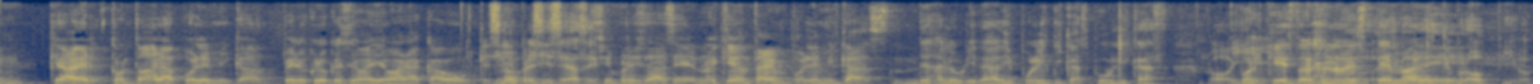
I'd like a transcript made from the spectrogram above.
que va a haber con toda la polémica, pero creo que se va a llevar a cabo. Que siempre sí se hace. Siempre se hace. No hay que entrar en polémicas de salubridad y políticas públicas. porque esto no es tema de. Qué propio.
